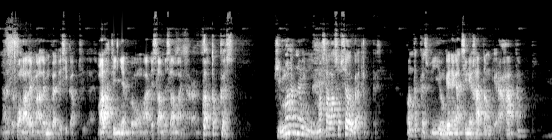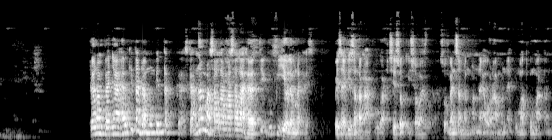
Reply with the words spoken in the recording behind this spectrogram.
Nah terus wong alim-alim gak disikap jelas. Malah dinyem wong Islam-Islam anyaran. Gak tegas. Gimana ini? Masalah sosial gak tegas. Kon tegas biung, gini ngaji nih khatam kira khatam. Dalam banyak hal kita tidak mungkin tegas karena masalah-masalah hati itu piye oleh tegas. Wes saiki seneng aku, sesuk iso wae ora. Somen seneng meneh ora meneh kumat-kumatan.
